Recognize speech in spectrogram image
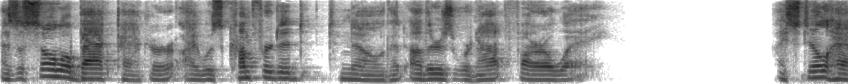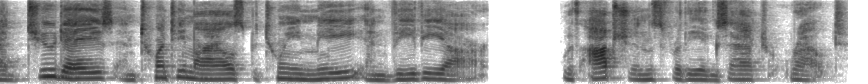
As a solo backpacker, I was comforted to know that others were not far away. I still had two days and 20 miles between me and VVR, with options for the exact route.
